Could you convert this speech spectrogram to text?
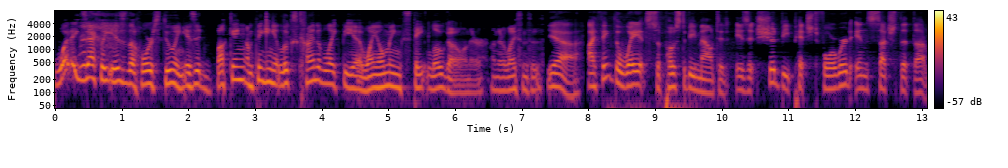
What exactly is the horse doing? Is it bucking? I'm thinking it looks kind of like the uh, Wyoming state logo on their on their licenses. Yeah. I think the way it's supposed to be mounted is it should be pitched forward in such that the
